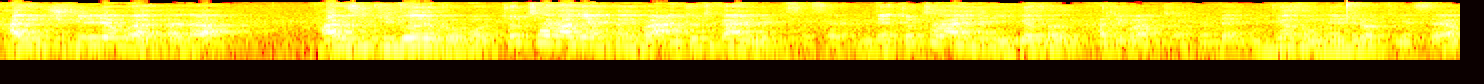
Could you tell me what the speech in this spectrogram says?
다윗 죽이려고 했다가 다윗이 기도해보고 쫓아가자 했더니 그걸 안 쫓아가는 애들이 있었어요. 근데 쫓아가는 애들이 이겨서 가지고 왔죠. 근데 이겨서 온 애들이 어떻게 했어요?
